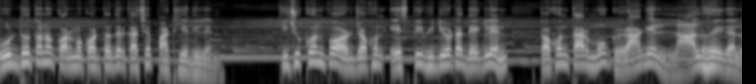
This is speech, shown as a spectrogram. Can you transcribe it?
ঊর্ধ্বতন কর্মকর্তাদের কাছে পাঠিয়ে দিলেন। কিছুক্ষণ পর যখন এসপি ভিডিওটা দেখলেন, তখন তার মুখ রাগে লাল হয়ে গেল।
